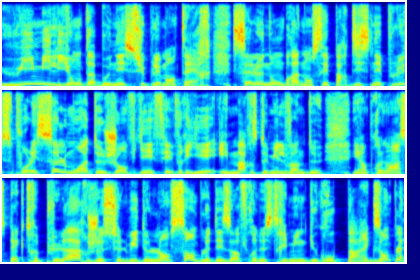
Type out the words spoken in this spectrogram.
8 millions d'abonnés supplémentaires. C'est le nombre annoncé par Disney Plus pour les seuls mois de janvier, février et mars 2022. Et en prenant un spectre plus large, celui de l'ensemble des offres de streaming du groupe par exemple,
